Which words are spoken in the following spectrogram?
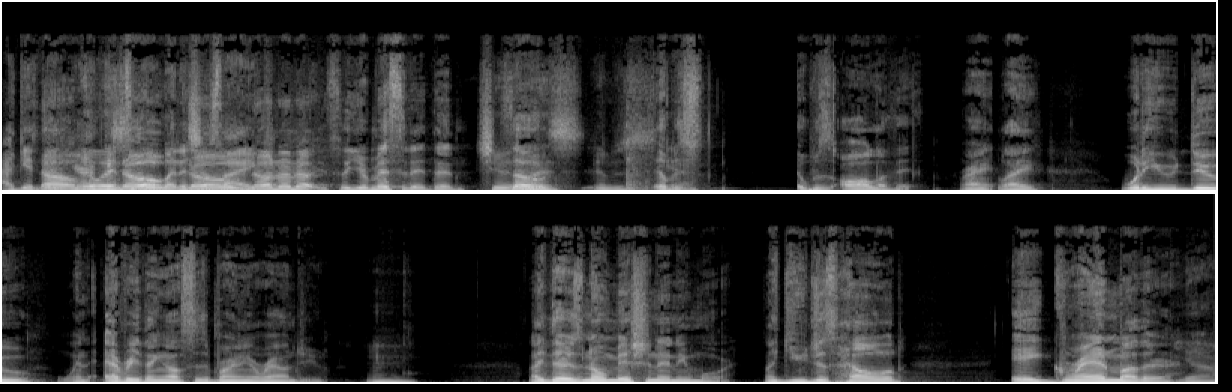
i get that No, you're it was- invincible no, but it's no, just like no, no, no. So you're missing it then. She, so it was, it was, it was, it was all of it, right? Like, what do you do when everything else is burning around you? hmm Like, there's no mission anymore. Like, you just held a grandmother, yeah.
